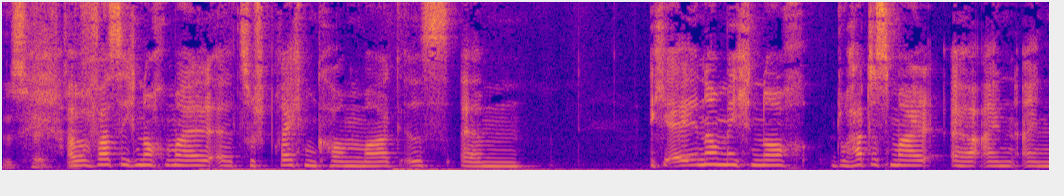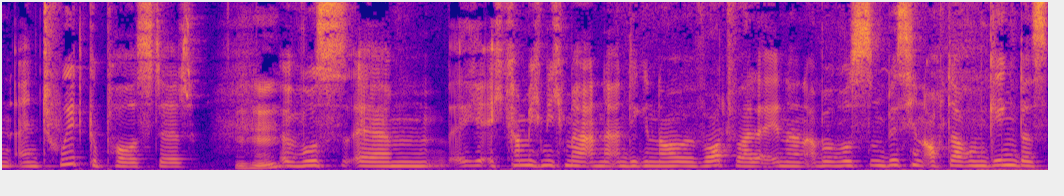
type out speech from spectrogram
Das ist heftig. Aber was ich noch mal äh, zu sprechen kommen mag, ist, ähm, ich erinnere mich noch, du hattest mal äh, ein, ein, ein Tweet gepostet mhm. wo es, ähm, ich kann mich nicht mehr an, an die genaue Wortwahl erinnern, aber wo es ein bisschen auch darum ging, dass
